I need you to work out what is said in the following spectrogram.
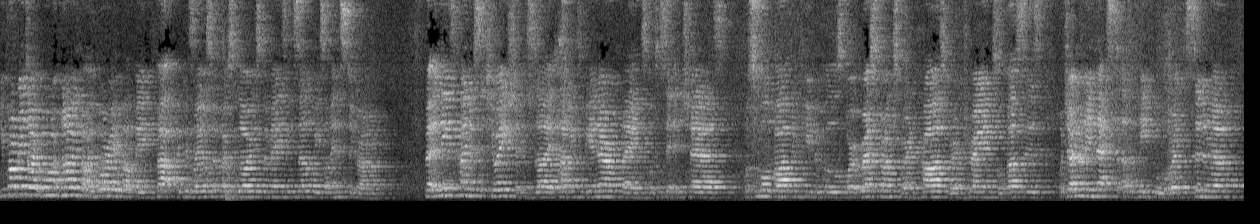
You probably don't know that I worry about being fat because I also post loads of amazing selfies on Instagram. But in these kind of situations, like having to be in aeroplanes, or to sit in chairs, or small bathroom cubicles, or at restaurants, or in cars, or in trains, or buses, or generally next to other people, or at the cinema,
